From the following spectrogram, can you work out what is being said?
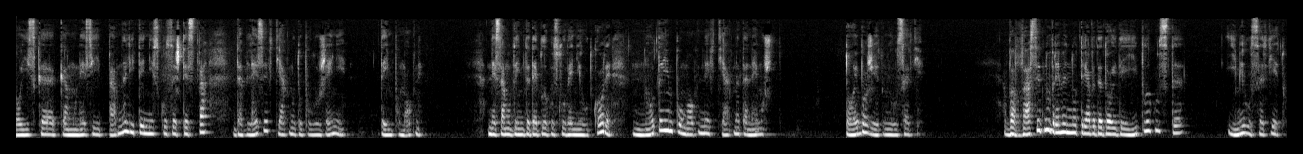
Той иска към унеси падналите ниско същества да влезе в тяхното положение, да им помогне. Не само да им даде благословение отгоре, но да им помогне в тяхната немощ. То е Божието милосърдие. Във вас едновременно трябва да дойде и благостта, и милосърдието.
